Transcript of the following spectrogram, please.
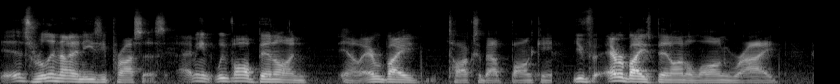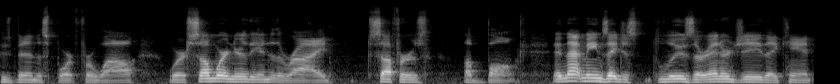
It's really not an easy process. I mean, we've all been on, you know, everybody talks about bonking. You've everybody's been on a long ride who's been in the sport for a while, where somewhere near the end of the ride suffers a bonk. And that means they just lose their energy, they can't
